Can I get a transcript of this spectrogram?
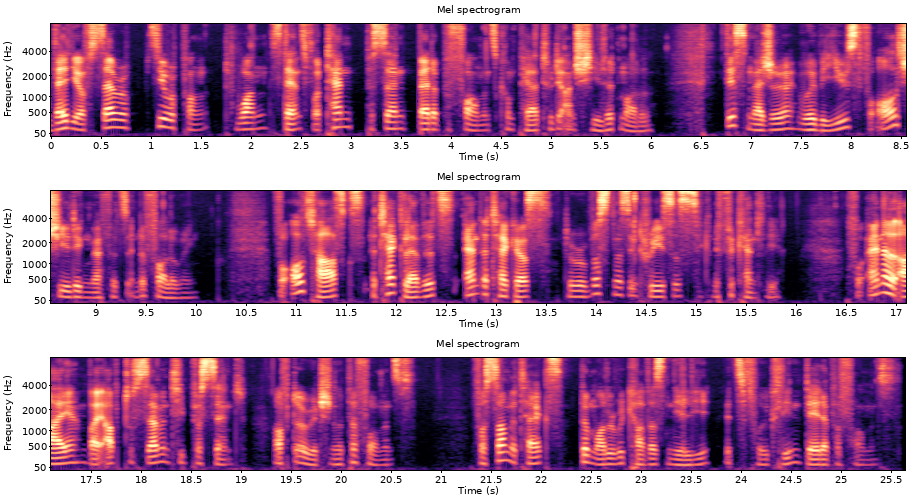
A value of 0, 0.1 stands for 10% better performance compared to the unshielded model. This measure will be used for all shielding methods in the following. For all tasks, attack levels, and attackers, the robustness increases significantly. For NLI by up to 70% of the original performance. For some attacks, the model recovers nearly its full clean data performance.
